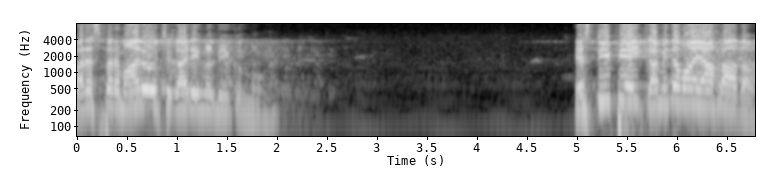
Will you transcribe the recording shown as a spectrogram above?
പരസ്പരം ആലോചിച്ച് കാര്യങ്ങൾ നീക്കുന്നു. എസ് ഡി പി ഐക്ക് അമിതമായ ആഹ്ലാദം.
